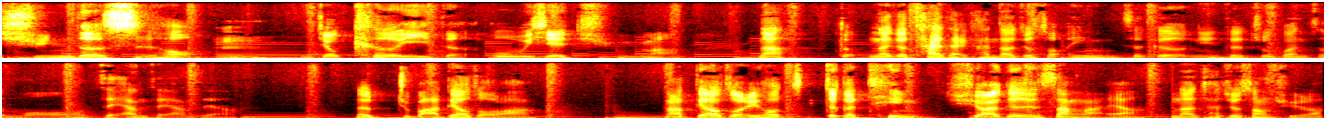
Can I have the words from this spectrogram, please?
巡的时候，嗯，你就刻意的布一些局嘛。那那个太太看到就说：“哎、欸，你这个你的主管怎么怎样怎样怎样？”那就把他调走了。那调走以后，这个 team 需要一个人上来啊，那他就上去了。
